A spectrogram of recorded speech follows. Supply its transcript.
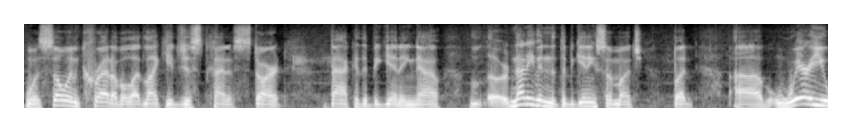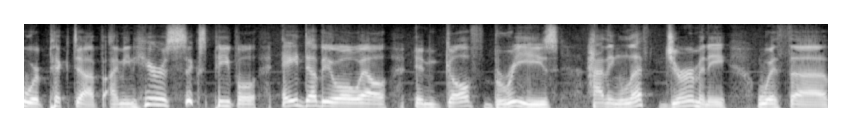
was so incredible. I'd like you to just kind of start back at the beginning. Now, not even at the beginning so much, but uh, where you were picked up. I mean, here are six people, AWOL in Gulf Breeze, having left Germany with uh,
